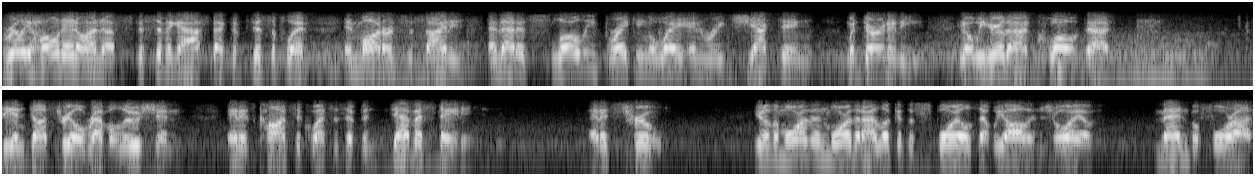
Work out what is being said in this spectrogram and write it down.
really hone in on a specific aspect of discipline in modern society, and that is slowly breaking away and rejecting modernity. You know, we hear that quote that the Industrial Revolution and its consequences have been devastating. And it's true. You know, the more and more that I look at the spoils that we all enjoy of men before us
